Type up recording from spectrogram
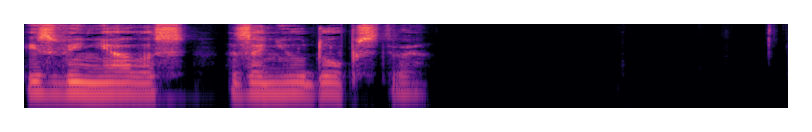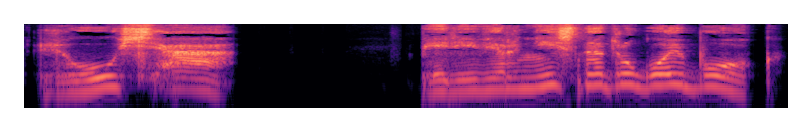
извинялась за неудобство. — Люся, перевернись на другой бок!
